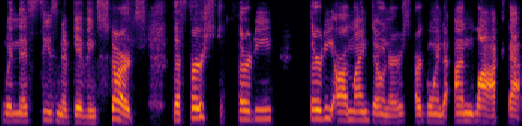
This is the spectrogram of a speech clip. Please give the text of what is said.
when this season of giving starts the first 30 30 online donors are going to unlock that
